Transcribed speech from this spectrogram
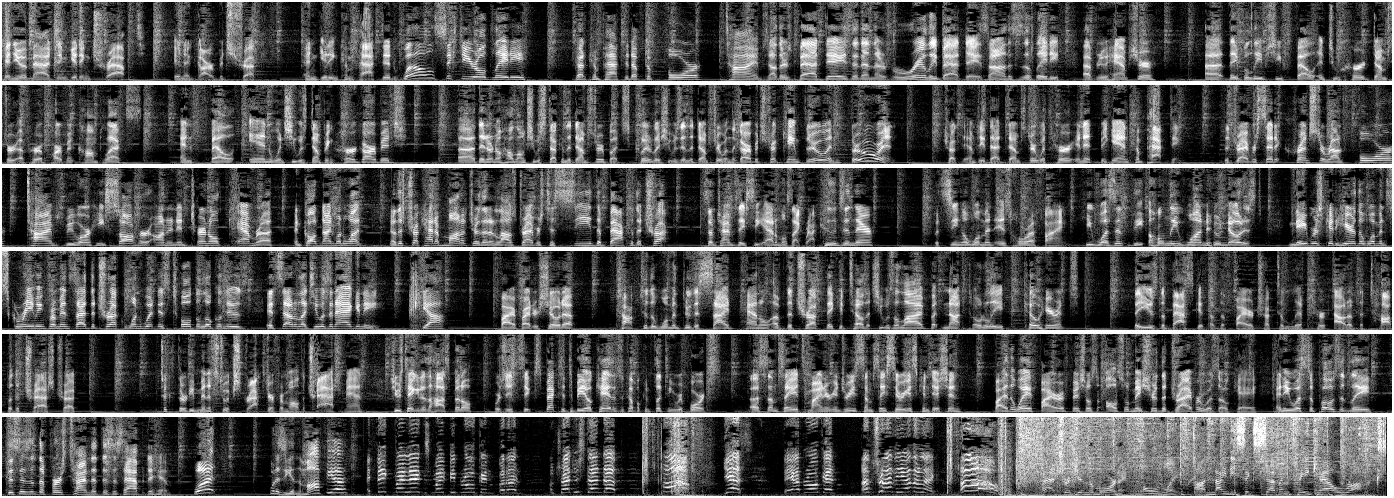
Can you imagine getting trapped in a garbage truck and getting compacted? Well, 60 year old lady got compacted up to four times. Now, there's bad days and then there's really bad days, huh? This is a lady of New Hampshire. Uh, they believe she fell into her dumpster of her apartment complex and fell in when she was dumping her garbage. Uh, they don't know how long she was stuck in the dumpster, but clearly she was in the dumpster when the garbage truck came through and threw her in. Truck emptied that dumpster with her in it, began compacting. The driver said it crunched around four times before he saw her on an internal camera and called 911. Now, this truck had a monitor that allows drivers to see the back of the truck. Sometimes they see animals like raccoons in there, but seeing a woman is horrifying. He wasn't the only one who noticed. Neighbors could hear the woman screaming from inside the truck. One witness told the local news it sounded like she was in agony. Yeah. Firefighters showed up, talked to the woman through the side panel of the truck. They could tell that she was alive, but not totally coherent. They used the basket of the fire truck to lift her out of the top of the trash truck. Took 30 minutes to extract her from all the trash, man. She was taken to the hospital where she's expected to be okay. There's a couple conflicting reports. Uh, some say it's minor injuries, some say serious condition. By the way, fire officials also made sure the driver was okay, and he was supposedly. This isn't the first time that this has happened to him. What? What is he in the mafia? I think my legs might be broken, but I'll, I'll try to stand up. Oh! Yes, they are broken. I'll try the other leg. Oh! Patrick in the morning, only on 96.7 KCAL Rocks.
